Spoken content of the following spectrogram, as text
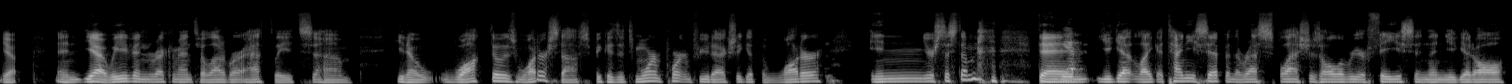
Yep. And yeah, we even recommend to a lot of our athletes, um, you know, walk those water stops because it's more important for you to actually get the water in your system than yeah. you get like a tiny sip and the rest splashes all over your face and then you get all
